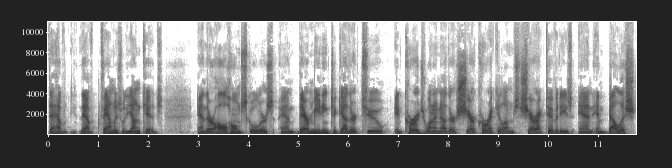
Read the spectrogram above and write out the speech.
that have they have families with young kids, and they're all homeschoolers, and they're meeting together to encourage one another, share curriculums, share activities, and embellish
